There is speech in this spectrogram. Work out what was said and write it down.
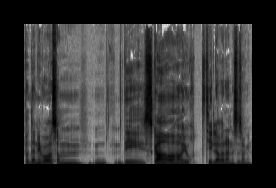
på det nivået som de skal og har gjort tidligere denne sesongen.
